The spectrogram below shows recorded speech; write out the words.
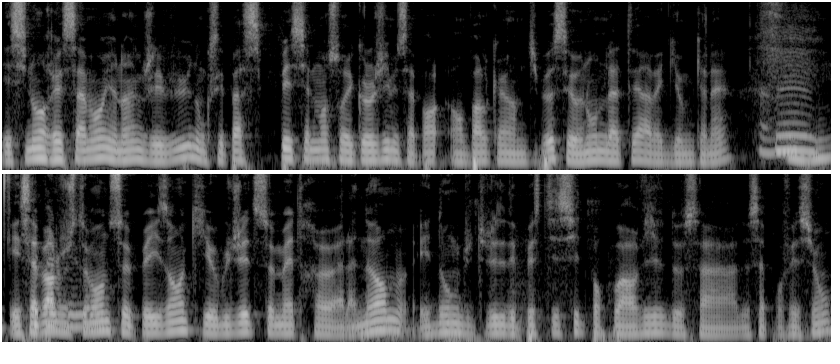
Et sinon, récemment, il y en a un que j'ai vu. Donc c'est pas spécialement sur l'écologie, mais ça par- en parle quand même un petit peu. C'est Au nom de la terre avec Guillaume Canet. Mm. Et ça parle justement de ce paysan qui est obligé de se mettre à la norme et donc d'utiliser des pesticides pour pouvoir vivre de sa, profession.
